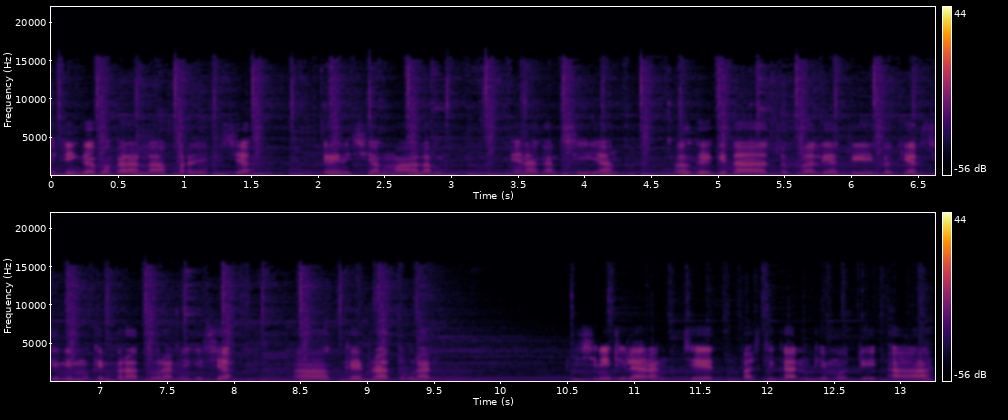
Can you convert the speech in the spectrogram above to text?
Jadi nggak bakalan lapar ya guys ya. Oke ini siang malam enakan siang Oke kita coba lihat di bagian sini mungkin peraturan ya guys ya. Oke peraturan. Di sini dilarang cheat pastikan game mode A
